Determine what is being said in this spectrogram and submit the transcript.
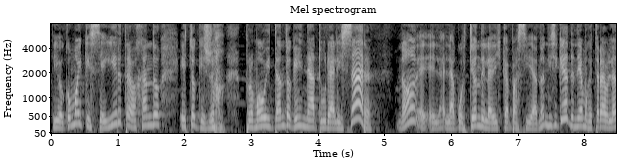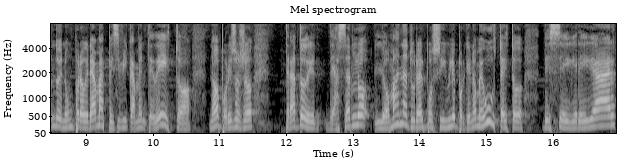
Digo, ¿cómo hay que seguir trabajando esto que yo promuevo y tanto, que es naturalizar ¿no? Eh, eh, la, cuestión de la discapacidad. ¿no? Ni siquiera tendríamos que estar hablando en un programa específicamente de esto, ¿no? Por eso yo trato de, hacerlo lo más natural posible porque no me gusta esto de segregar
